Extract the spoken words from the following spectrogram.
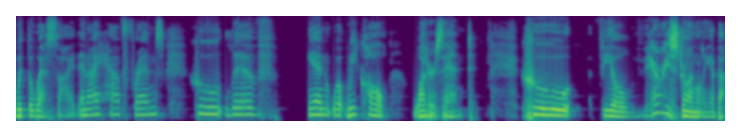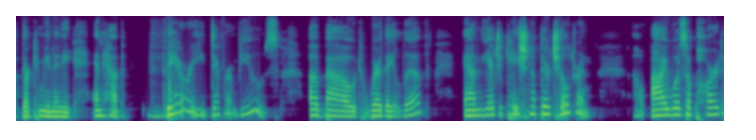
with the west side. And I have friends who live in what we call Water's End, who feel very strongly about their community and have very different views about where they live and the education of their children. Uh, I was a part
